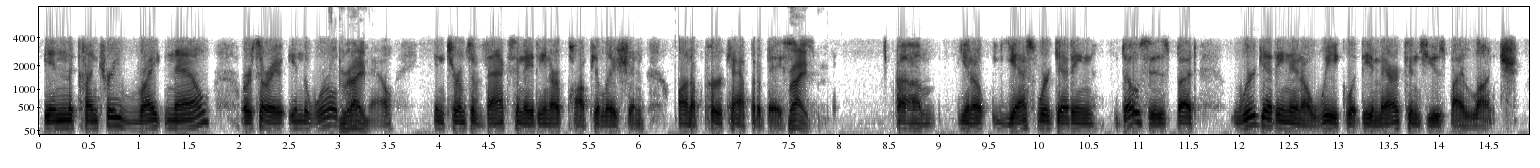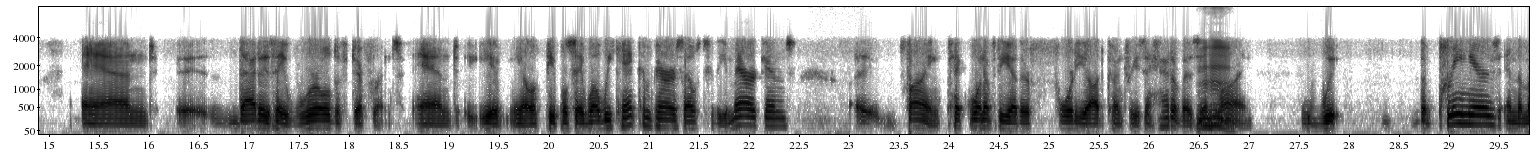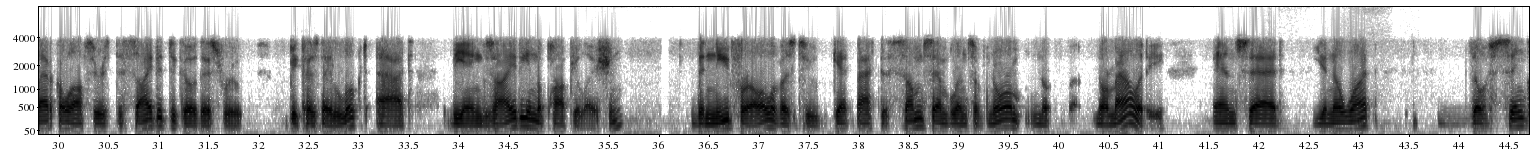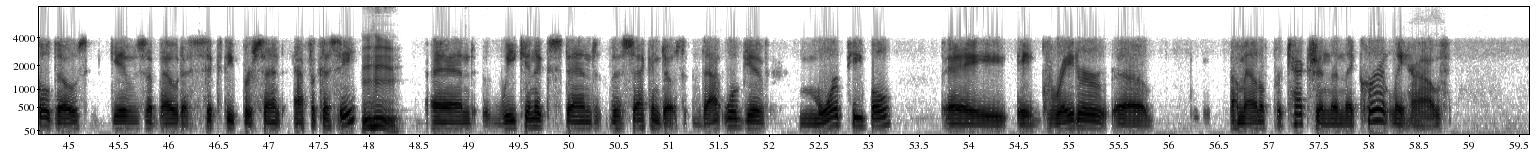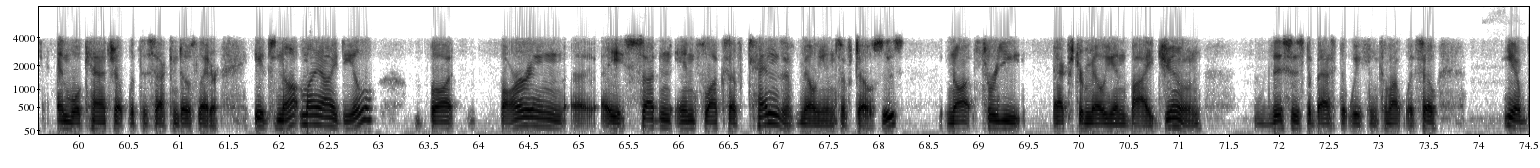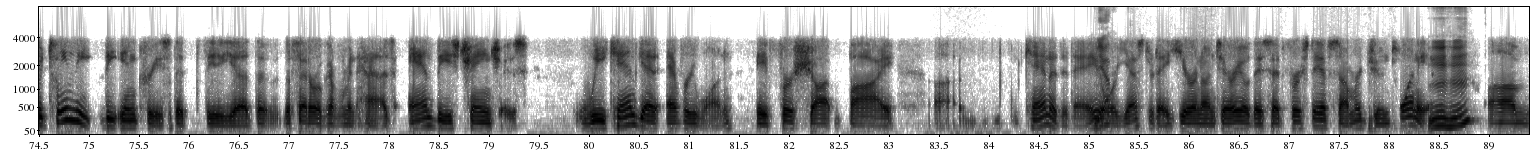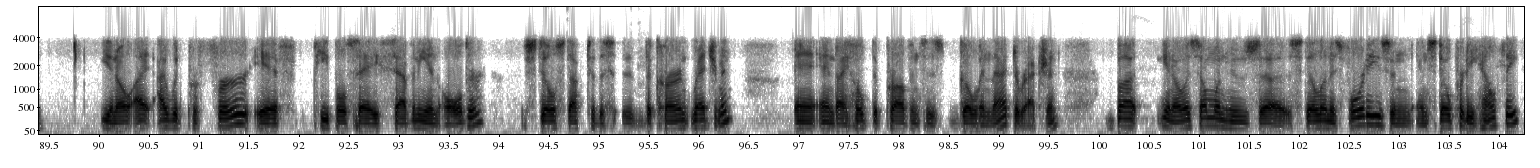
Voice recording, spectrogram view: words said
in the country right now, or sorry, in the world right, right now, in terms of vaccinating our population on a per capita basis. Right. Um, you know, yes, we're getting doses, but we're getting in a week what the Americans use by lunch. And uh, that is a world of difference. And if, you know, if people say, "Well, we can't compare ourselves to the Americans," uh, fine, pick one of the other forty odd countries ahead of us mm-hmm. in line. We, the premiers and the medical officers decided to go this route because they looked at the anxiety in the population, the need for all of us to get back to some semblance of norm, no, normality, and said, you know what? The single dose gives about a 60% efficacy, mm-hmm. and we can extend the second dose. That will give more people a, a greater uh, amount of protection than they currently have, and we'll catch up with the second dose later. It's not my ideal, but barring a, a sudden influx of tens of millions of doses, not three extra million by June, this is the best that we can come up with. So, you know, between the, the increase that the, uh, the the federal government has and these changes, we can get everyone a first shot by uh, Canada Day yep. or yesterday here in Ontario. They said first day of summer, June 20th. Mm-hmm. Um, you know, I, I would prefer if people say 70 and older still stuck to the, the current regimen, and, and I hope that provinces go in that direction. But you know, as someone who's uh, still in his 40s and, and still pretty healthy,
